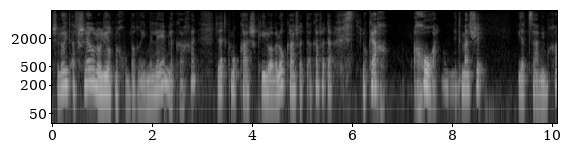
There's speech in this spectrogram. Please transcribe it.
שלא יתאפשר לו להיות מחוברים אליהם, לקחת, את יודעת, כמו קש, כאילו, אבל לא קש, אתה, קש אתה לוקח אחורה, mm-hmm. את מה יצא ממך,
